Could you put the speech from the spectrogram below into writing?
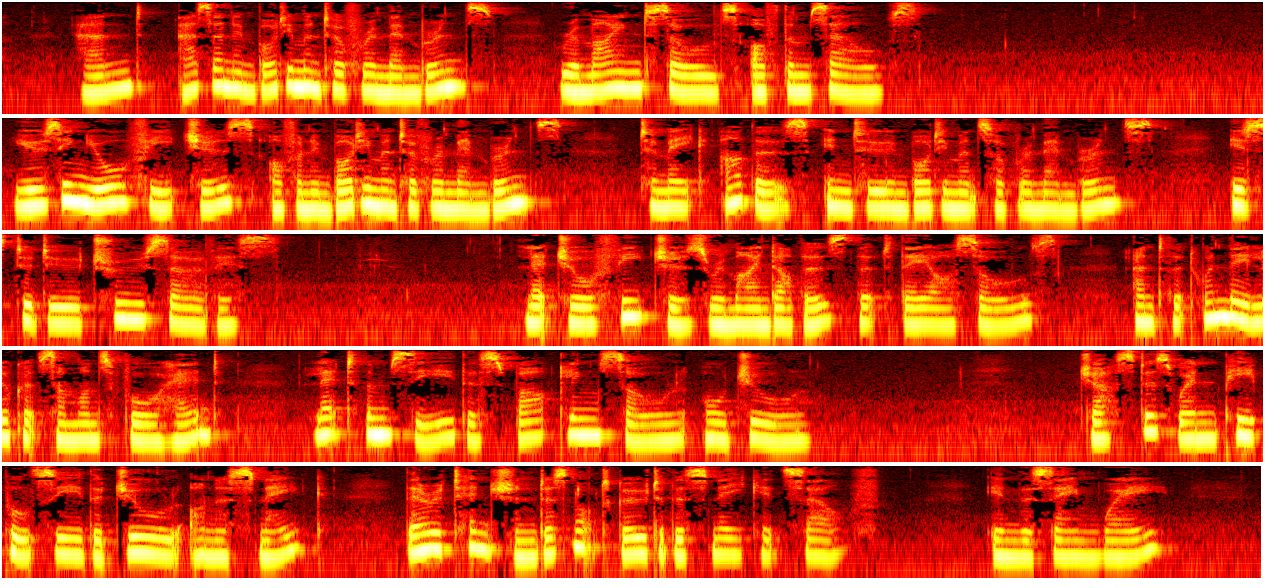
and as an embodiment of remembrance, remind souls of themselves. Using your features of an embodiment of remembrance to make others into embodiments of remembrance is to do true service. Let your features remind others that they are souls and that when they look at someone's forehead, let them see the sparkling soul or jewel. Just as when people see the jewel on a snake, their attention does not go to the snake itself. In the same way,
